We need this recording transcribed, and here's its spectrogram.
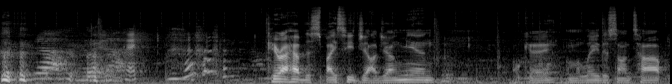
Okay. Here I have the spicy jjajangmyeon. Okay, I'm gonna lay this on top.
